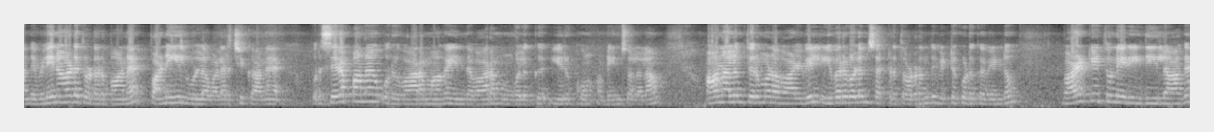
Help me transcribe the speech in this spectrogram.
அந்த வெளிநாடு தொடர்பான பணியில் உள்ள வளர்ச்சிக்கான ஒரு சிறப்பான ஒரு வாரமாக இந்த வாரம் உங்களுக்கு இருக்கும் அப்படின்னு சொல்லலாம். ஆனாலும் திருமண வாழ்வில் இவர்களும் சற்று தொடர்ந்து விட்டு கொடுக்க வேண்டும். வாழ்க்கை துணை ரீதியிலாக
